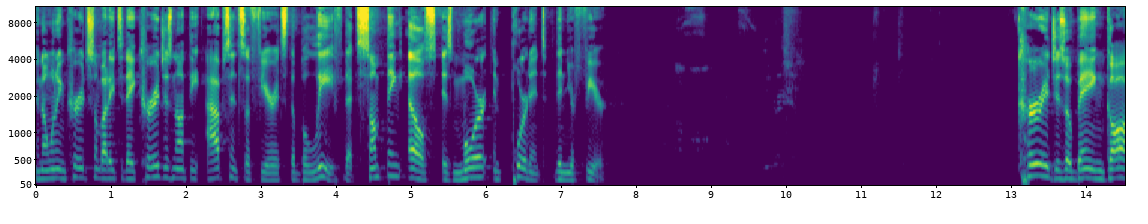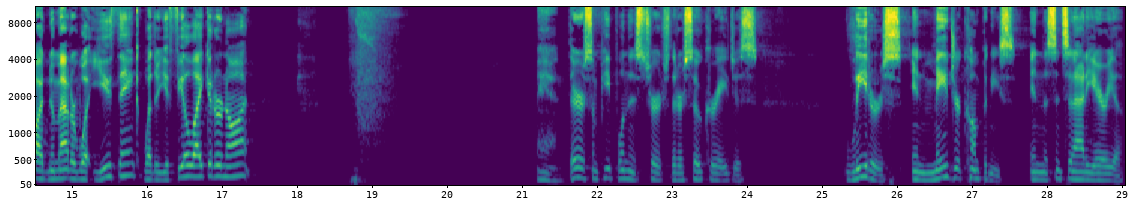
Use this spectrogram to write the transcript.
And I want to encourage somebody today courage is not the absence of fear, it's the belief that something else is more important than your fear. Courage is obeying God no matter what you think, whether you feel like it or not. Man, there are some people in this church that are so courageous leaders in major companies in the Cincinnati area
